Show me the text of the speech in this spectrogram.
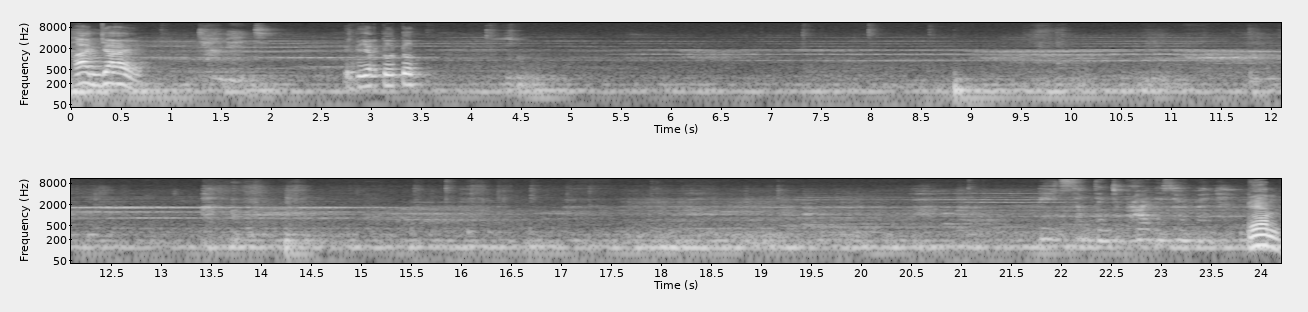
Anjay, pintunya ketutup. Open.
